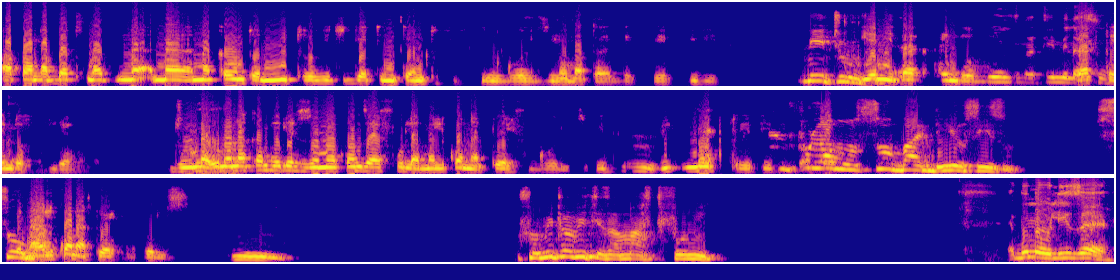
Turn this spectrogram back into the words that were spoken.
hapana but na, na, na, na count on Mitrovic getting 10 to 15 goals no matter the creativity me too. Yeye that kind of that kind of player. Juu unaona kama ile season ya kwanza ya Fulham alikuwa na 12 goals with Mm. no creativity. Fulham was so bad hiyo season. So na alikuwa na 12 goals. Mm. so Mitrovic is a must for me. Hebu naulize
